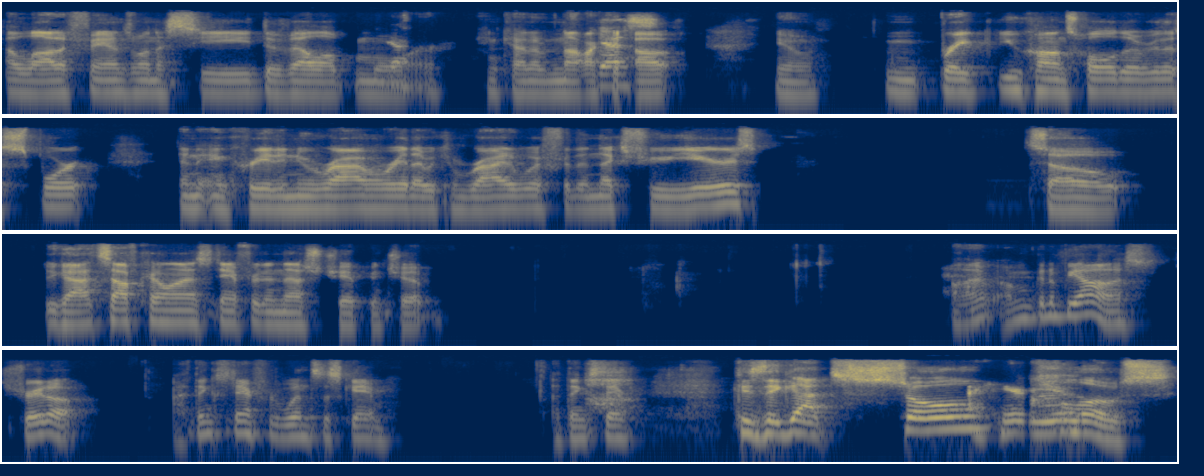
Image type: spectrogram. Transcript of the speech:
a lot of fans want to see develop more yeah. and kind of knock yes. out, you know, break UConn's hold over this sport and, and create a new rivalry that we can ride with for the next few years. So you got South Carolina, Stanford, and national championship. I'm, I'm going to be honest, straight up. I think Stanford wins this game. I think Stanford because they got so close.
